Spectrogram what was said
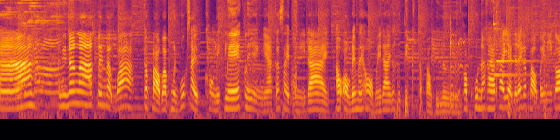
นะ อันนี้น่ารักเป็นแบบว่ากระเป๋าแบบเหมือนพวกใส่ของเล็กๆอะไรอย่างเงี้ยก็ใส่ตรงนี้ได้ เอาออกได้ไหมออกไม่ได้ก็คือติดกับกระเป๋าไปเลย ขอบคุณนะคะใครอยากจะได้กระเป๋าใบนี้ก็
